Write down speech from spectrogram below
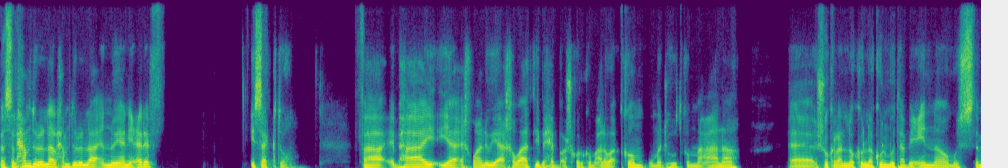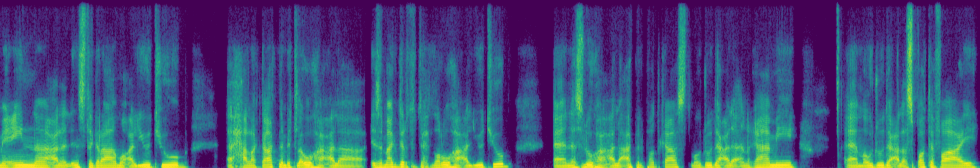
بس الحمد لله الحمد لله إنه يعني عرف يسكته فبهاي يا إخواني ويا أخواتي بحب أشكركم على وقتكم ومجهودكم معنا آه، شكرا لكل لكل متابعينا ومستمعينا على الإنستغرام وعلى اليوتيوب. آه، حلقاتنا بتلاقوها على إذا ما قدرتوا تحضروها على اليوتيوب آه، نزلوها على Apple Podcast موجودة على أنغامي موجودة على سبوتيفاي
